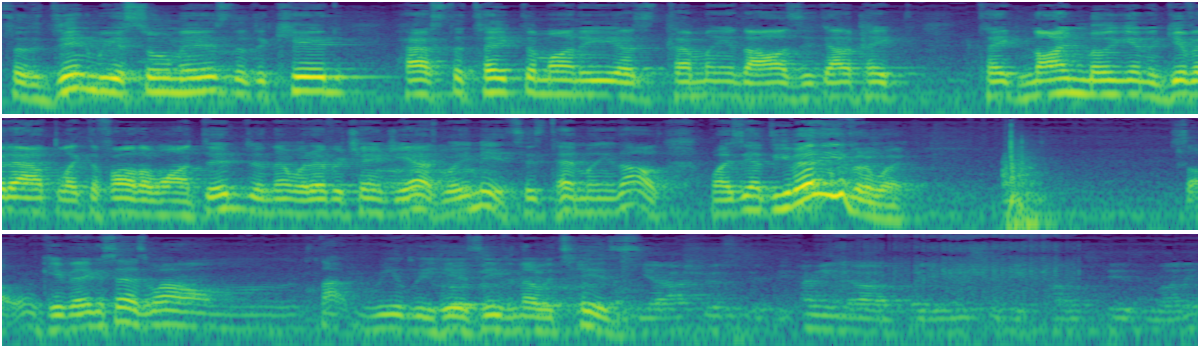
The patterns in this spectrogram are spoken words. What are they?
so the din we assume is that the kid has to take the money as ten million dollars. He's got to pay, take nine million and give it out like the father wanted, and then whatever change he has. What do you mean? It's his ten million dollars. Why does he have to give any of it away? So Kivega says, well, not really his, even though it's his. I mean, uh, but becomes his money.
